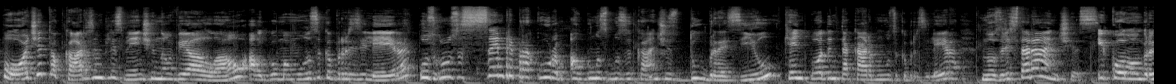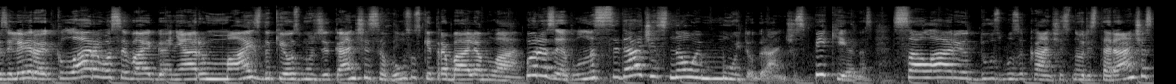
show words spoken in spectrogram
pode tocar simplesmente no violão alguma música brasileira. Os russos sempre procuram alguns musicantes do Brasil, quem podem tocar música brasileira nos restaurantes. E como brasileiro, é claro, você vai ganhar mais do que os musicantes russos que trabalham lá. Por exemplo, nas cidades não é muito grandes, pequenas. Salário dos musicantes nos restaurantes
